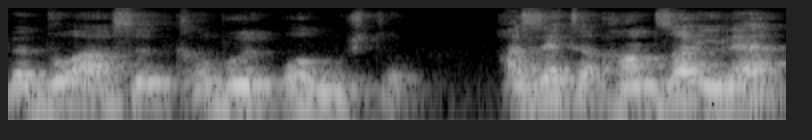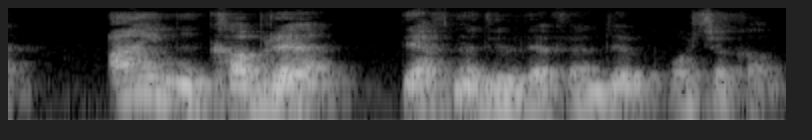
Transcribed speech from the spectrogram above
ve duası kabul olmuştu. Hazreti Hamza ile aynı kabre defnedildi efendim. Hoşça kalın.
